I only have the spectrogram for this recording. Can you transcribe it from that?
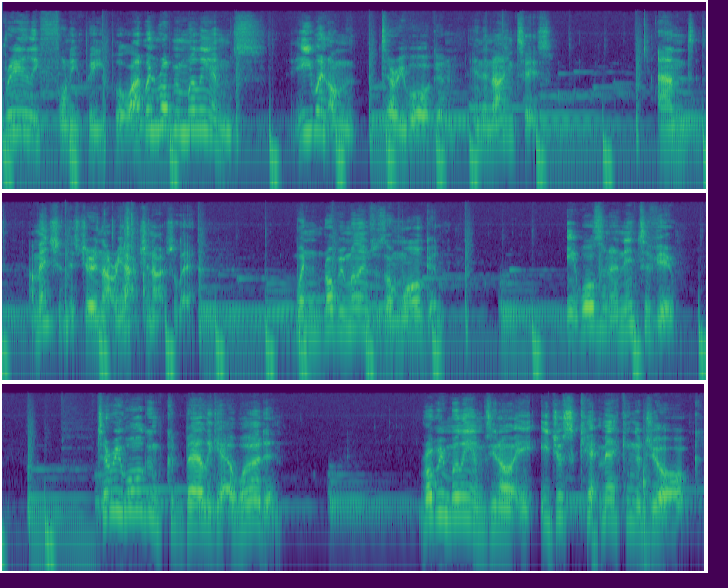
really funny people. Like when Robin Williams, he went on Terry Wogan in the 90s. And I mentioned this during that reaction actually. When Robin Williams was on Wogan, it wasn't an interview. Terry Wogan could barely get a word in. Robin Williams, you know, he, he just kept making a joke.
